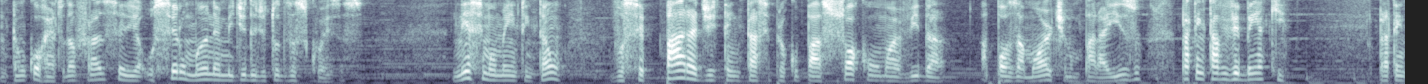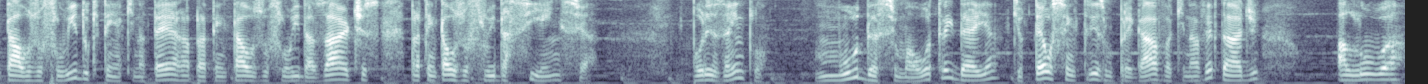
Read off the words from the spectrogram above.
Então, o correto da frase seria: O ser humano é a medida de todas as coisas. Nesse momento, então, você para de tentar se preocupar só com uma vida após a morte num paraíso para tentar viver bem aqui. Para tentar usufruir do que tem aqui na Terra, para tentar usufruir das artes, para tentar usufruir da ciência. Por exemplo, muda-se uma outra ideia que o teocentrismo pregava que na verdade a lua,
